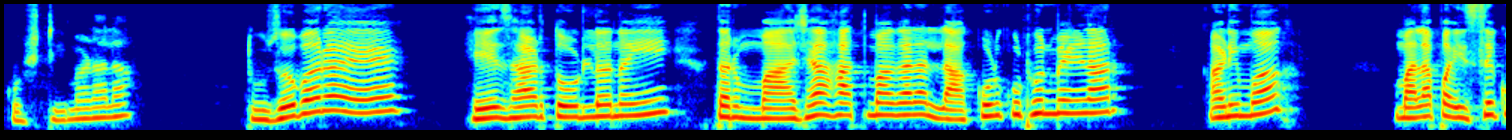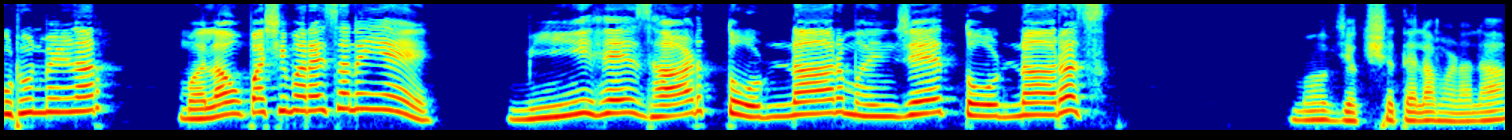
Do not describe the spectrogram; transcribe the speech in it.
कोष्टी म्हणाला तुझं बरं आहे. हे झाड तोडलं नाही तर माझ्या हातमागाला लाकूड कुठून मिळणार? आणि मग? मला पैसे कुठून मिळणार? मला उपाशी मारायचं आहे मी हे झाड तोडणार म्हणजे तोडणारच. मग यक्ष त्याला म्हणाला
